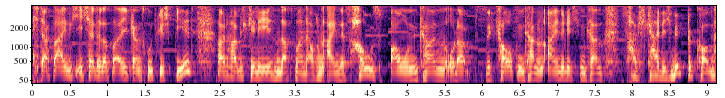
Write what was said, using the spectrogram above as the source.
ich dachte eigentlich, ich hätte das eigentlich ganz gut gespielt, aber dann habe ich gelesen, dass man da auch ein eigenes Haus bauen kann oder sich kaufen kann und einrichten kann. Das habe ich gar nicht mitbekommen.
